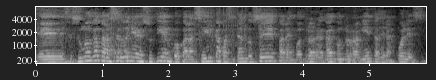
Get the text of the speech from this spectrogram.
Eh, se sumó acá para ser dueño de su tiempo, para seguir capacitándose, para encontrar, acá encontró herramientas de las cuales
